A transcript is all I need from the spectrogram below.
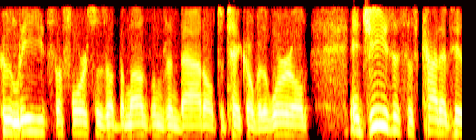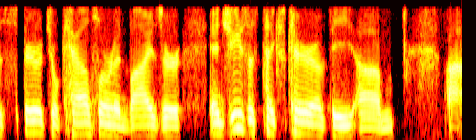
who leads the forces of the Muslims in battle to take over the world. And Jesus is kind of his spiritual counselor and advisor. And Jesus takes care of the, um, uh,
